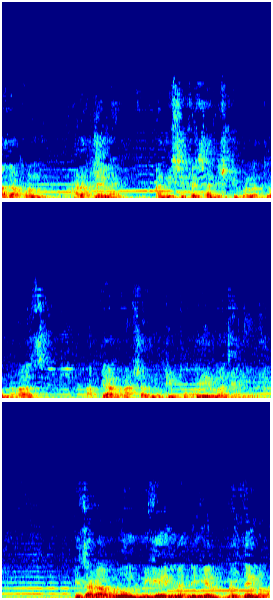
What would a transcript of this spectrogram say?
आज आपण हरपलेला आहे. आणि निश्चितच ह्या दृष्टिकोनातून आज आपल्या महाराष्ट्रात मोठी पोकळी निर्माण झालेली आहे. ही जागा भरून निघेल न निघेल माहीत नाही मला.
